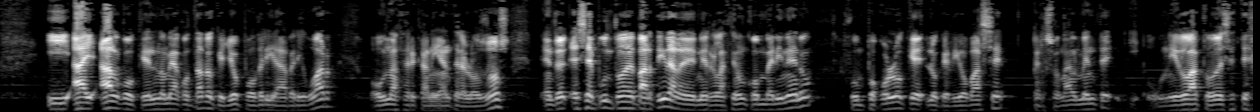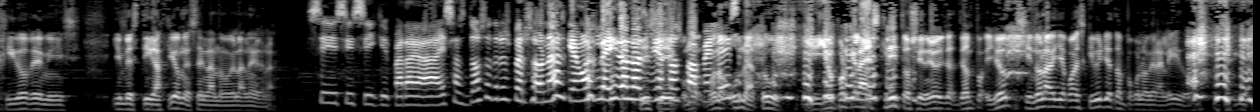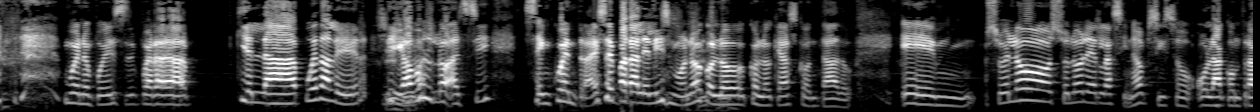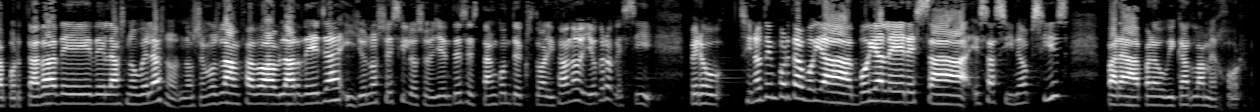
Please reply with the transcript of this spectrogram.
y hay algo que él no me ha contado que yo podría averiguar o una cercanía entre los dos. Entonces, ese punto de partida de mi relación con Merinero fue un poco lo que, lo que dio base personalmente, unido a todo ese tejido de mis investigaciones en la novela negra. Sí, sí, sí, que para esas dos o tres personas que hemos leído los viejos papeles. una tú. Y yo porque la he escrito. Si, yo, si no la he llegado a escribir, yo tampoco lo hubiera leído. bueno, pues para quien la pueda leer, digámoslo así, se encuentra ese paralelismo ¿no? con, lo, con lo que has contado. Em, suelo, suelo leer la sinopsis o, la contraportada de, de las novelas, nos, hemos lanzado a hablar de ella y yo no sé si los oyentes están contextualizando, yo creo que sí, pero si no te importa voy a, voy a leer esa, esa sinopsis para, para ubicarla mejor.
